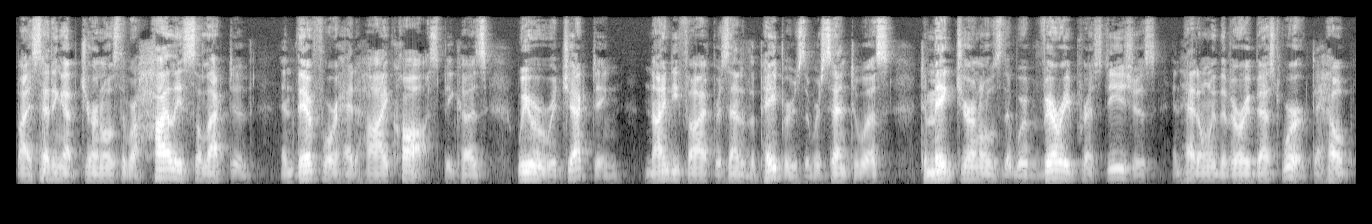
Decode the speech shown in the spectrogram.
by setting up journals that were highly selective and therefore had high costs because we were rejecting 95% of the papers that were sent to us to make journals that were very prestigious and had only the very best work to help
